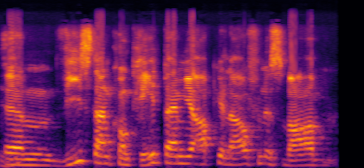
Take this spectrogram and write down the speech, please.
Mhm. Ähm, wie es dann konkret bei mir abgelaufen ist, war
